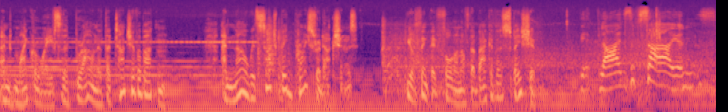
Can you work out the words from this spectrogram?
and microwaves that brown at the touch of a button. And now with such big price reductions, you'll think they've fallen off the back of a spaceship. The appliance of science.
